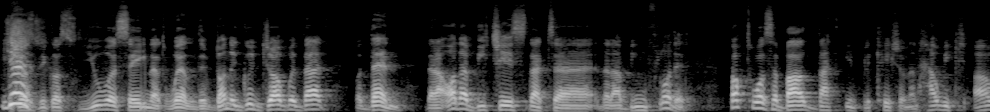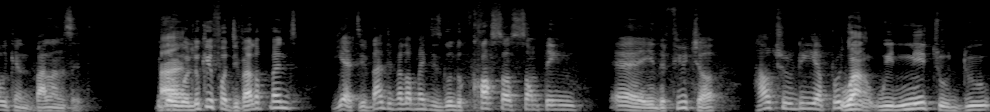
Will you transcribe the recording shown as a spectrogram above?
Yes. Just because you were saying that well they've done a good job with that, but then there are other beaches that uh, that are being flooded. Talk to us about that implication and how we how we can balance it. Because I- we're looking for development. Yet, if that development is going to cost us something uh, in the future, how should we approach it? One, we need to do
